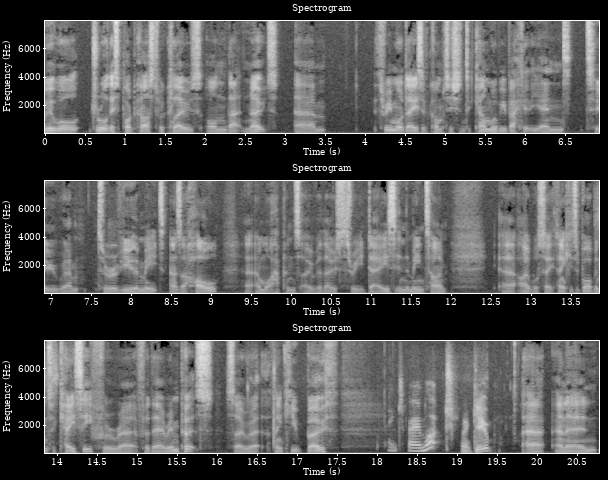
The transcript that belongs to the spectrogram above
We will draw this podcast to a close on that note. Um, three more days of competition to come. We'll be back at the end to um, to review the meet as a whole uh, and what happens over those three days. In the meantime, uh, I will say thank you to Bob and to Katie for uh, for their inputs. So uh, thank you both. Thank you very much. Thank you. Uh, and then,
